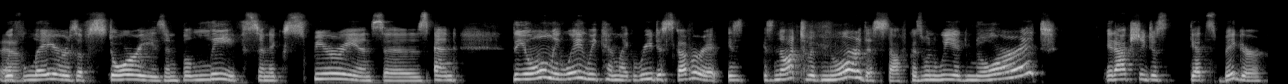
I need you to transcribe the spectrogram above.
yeah. with layers of stories and beliefs and experiences. And the only way we can like rediscover it is is not to ignore this stuff because when we ignore it it actually just gets bigger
